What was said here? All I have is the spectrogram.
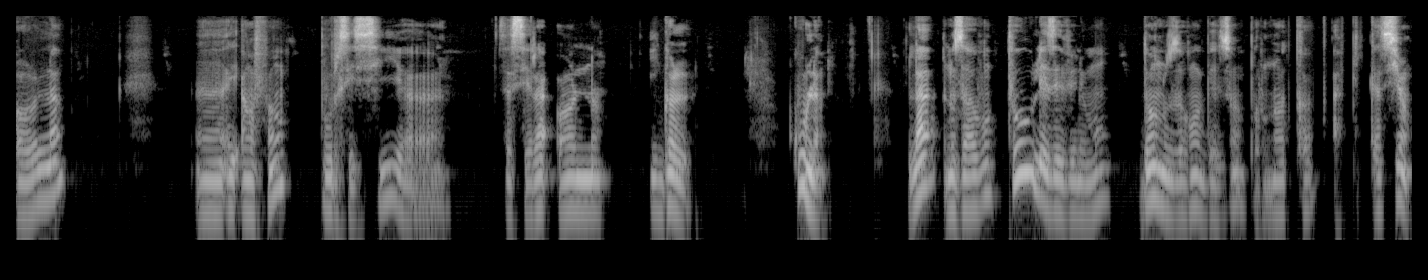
all. Euh, et enfin, pour ceci, ça sera on eagle. Cool. Là, nous avons tous les événements dont nous aurons besoin pour notre application.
